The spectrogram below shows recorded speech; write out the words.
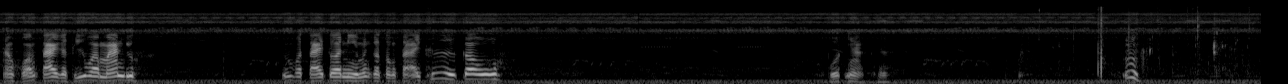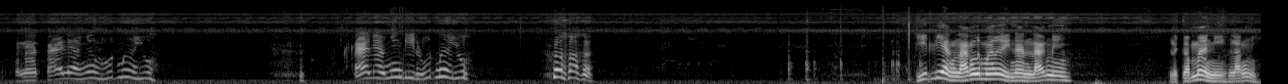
เอาของตายก็ถือว่ามันอยู่ มันพอตายตัวนี้มันก็ต้องตายคือเก่าปวดยากเถอะขนาดตายแล้วยังหลุดมืออยู่ ตายแล้วยังดีหลุดมืออยู่ติดเลี้ยงหลังมาเลยนั่นหลังหนึ่งแล้วก็มานี่หลังนี่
